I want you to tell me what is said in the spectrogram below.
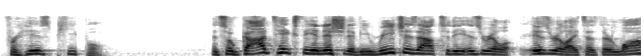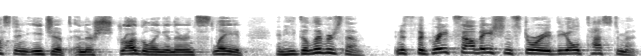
for His people. And so God takes the initiative. He reaches out to the Israel, Israelites as they're lost in Egypt and they're struggling and they're enslaved and He delivers them. And it's the great salvation story of the Old Testament.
